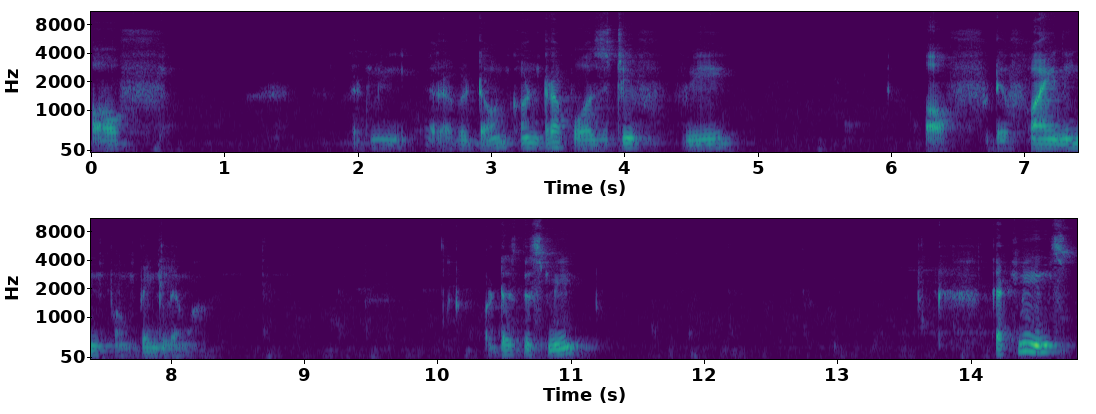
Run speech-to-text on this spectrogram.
of let me rub it down contrapositive way of defining pumping lemma. What does this mean? That means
